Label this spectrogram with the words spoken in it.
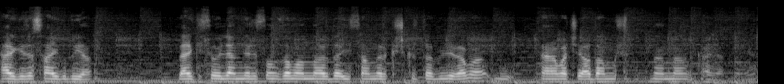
Herkese saygı duyan, Belki söylemleri son zamanlarda insanları kışkırtabilir ama bu Fenerbahçe'ye adanmışlığından kaynaklanıyor.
